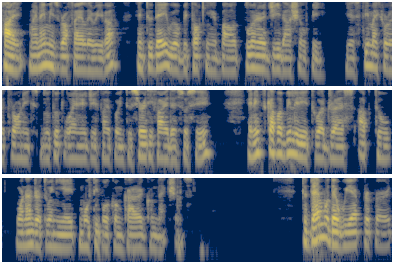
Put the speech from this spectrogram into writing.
Hi, my name is Rafael Riva, and today we'll be talking about BlueNRG-LP, the STMicroelectronics Bluetooth Low Energy 5.2 certified SoC, and its capability to address up to 128 multiple concurrent connections. The demo that we have prepared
